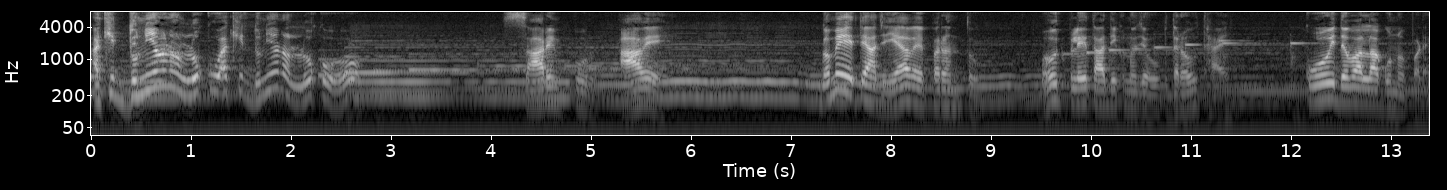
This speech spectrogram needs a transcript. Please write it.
આખી દુનિયાના લોકો, આખી દુનિયાના લોકો સારંગપુર આવે. ગમે ત્યાં જઈ આવે, પરંતુ ભૂત પ્લેત આદિકનો જે ઉપદ્રવ થાય, કોઈ દવા લાગુ ન પડે.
